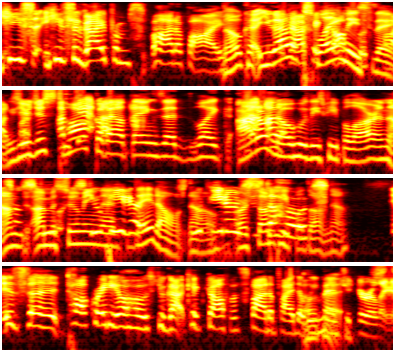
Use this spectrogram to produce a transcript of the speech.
He's he's the guy from Spotify. Okay, you got gotta explain these things. Spotify. You just I'm talk ga- about things that, like, I I- don't I'm- know who these people are, and I'm So I'm assuming Stu that Peter- they don't Stu know, Peters or some people host. don't know. Is the talk radio host who got kicked off of Spotify that we mentioned earlier.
